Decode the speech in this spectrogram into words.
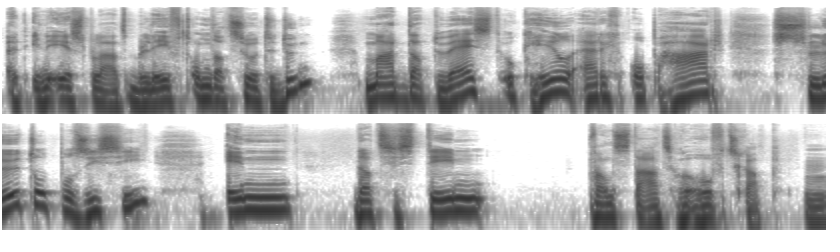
het in de eerste plaats beleefd om dat zo te doen. Maar dat wijst ook heel erg op haar sleutelpositie in dat systeem van staatshoofdschap. Hm,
